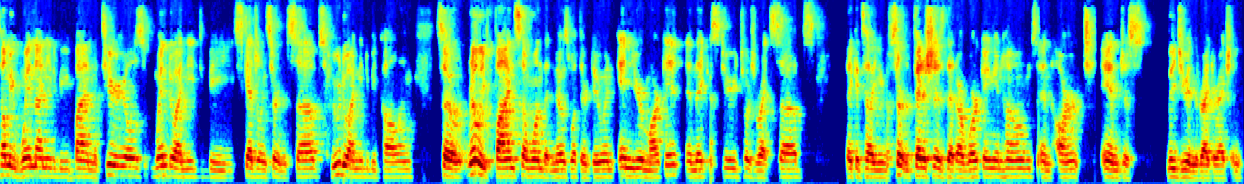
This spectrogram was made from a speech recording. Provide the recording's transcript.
tell me when I need to be buying materials, when do I need to be scheduling certain subs, who do I need to be calling. So really find someone that knows what they're doing in your market and they can steer you towards the right subs. They can tell you certain finishes that are working in homes and aren't and just lead you in the right direction.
